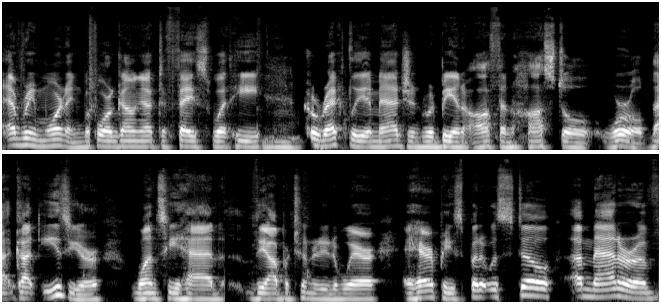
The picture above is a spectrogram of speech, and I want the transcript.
every morning before going out to face what he mm. correctly imagined would be an often hostile world. That got easier once he had the opportunity to wear a hairpiece, but it was still a matter of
